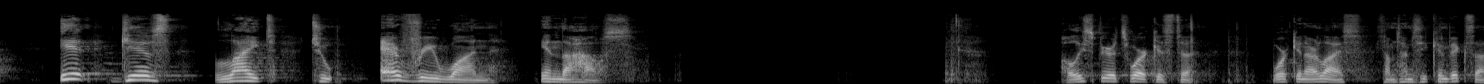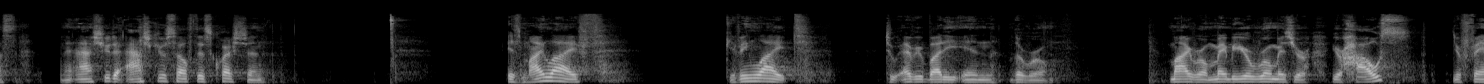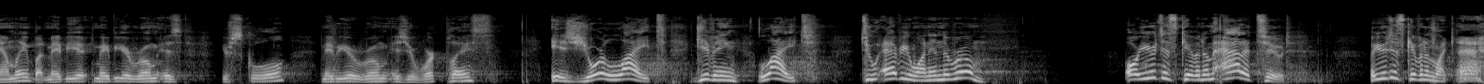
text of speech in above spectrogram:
It gives light to everyone in the house. Holy Spirit's work is to work in our lives. Sometimes He convicts us. And I ask you to ask yourself this question Is my life giving light to everybody in the room? My room. Maybe your room is your, your house, your family, but maybe, maybe your room is your school. Maybe your room is your workplace. Is your light giving light to everyone in the room? Or you're just giving them attitude? Or you're just giving them like, eh,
